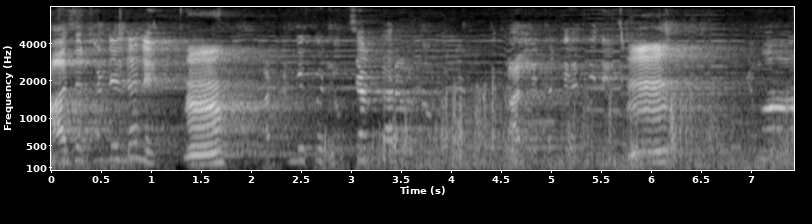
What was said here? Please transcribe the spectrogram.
આ જે ઠંડી છે ને હા આ ઠંડી કોઈ નુકસાન કારણ કરે કાલની ઠંડી હતી ને હમ. એમાં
